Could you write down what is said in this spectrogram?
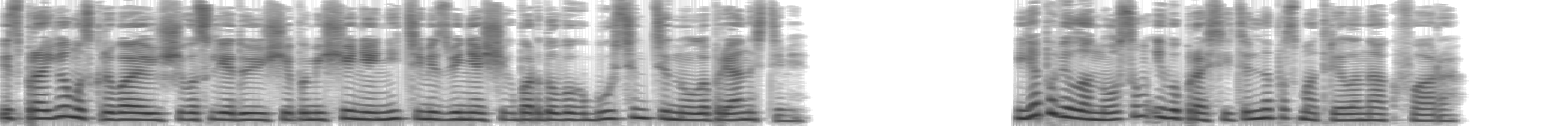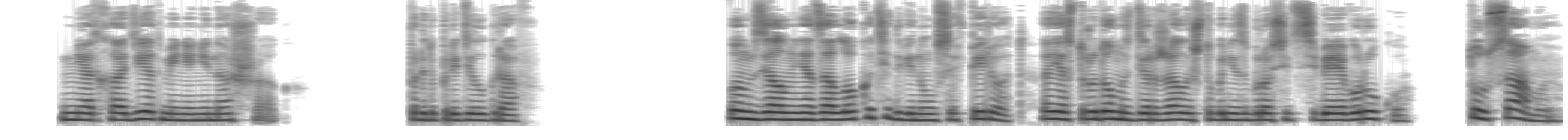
Из проема, скрывающего следующее помещение нитями звенящих бордовых бусин, тянуло пряностями. Я повела носом и вопросительно посмотрела на Акфара. «Не отходи от меня ни на шаг. — предупредил граф. Он взял меня за локоть и двинулся вперед, а я с трудом сдержалась, чтобы не сбросить с себя его руку. Ту самую.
